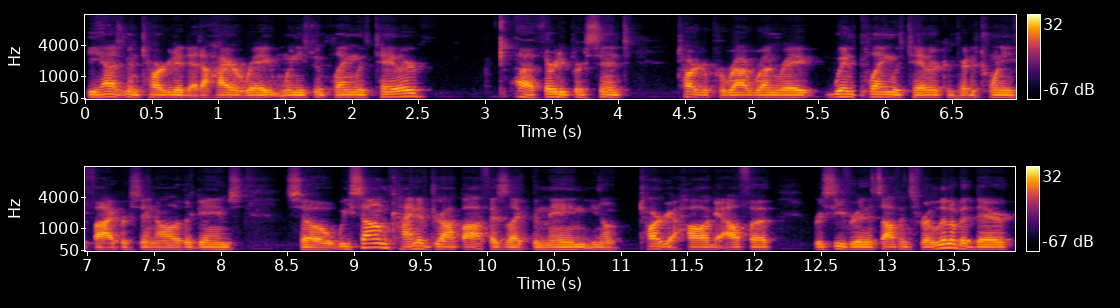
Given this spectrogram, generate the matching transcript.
He has been targeted at a higher rate when he's been playing with Taylor, uh, thirty uh, percent target per route run rate when playing with Taylor compared to twenty five percent all other games. So we saw him kind of drop off as like the main, you know, target hog alpha receiver in this offense for a little bit there,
